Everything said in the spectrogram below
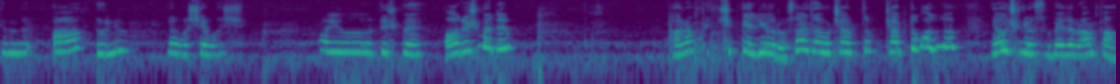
Şimdi aa dönüyor. Yavaş yavaş. Hayır düşme. Aa düşmedim. Param piçip geliyoruz. Tarafa çarptık. Çarptık Allah. Ne uçuruyorsun beni rampa?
